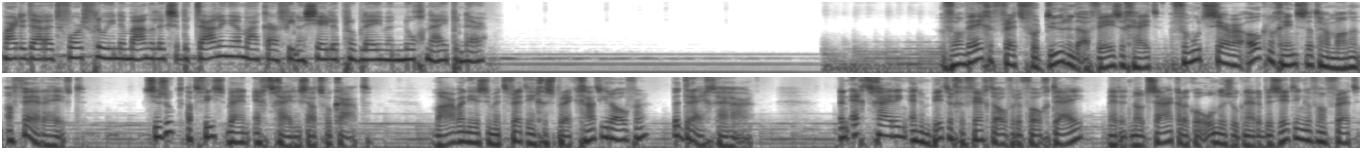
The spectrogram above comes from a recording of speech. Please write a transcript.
Maar de daaruit voortvloeiende maandelijkse betalingen maken haar financiële problemen nog nijpender. Vanwege Freds voortdurende afwezigheid vermoedt Sarah ook nog eens dat haar man een affaire heeft. Ze zoekt advies bij een echtscheidingsadvocaat. Maar wanneer ze met Fred in gesprek gaat hierover, bedreigt hij haar. Een echtscheiding en een bitter gevecht over de voogdij, met het noodzakelijke onderzoek naar de bezittingen van Fred,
